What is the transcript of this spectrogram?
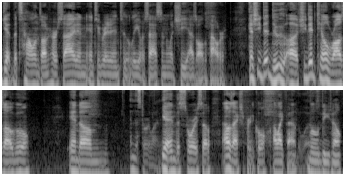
get the talons on her side and integrate it into the League of Assassins, which she has all the power. Because she did do, uh, she did kill Ra's al Ghul, and um, In the storyline. yeah, in the story. So that was actually pretty cool. I like that little detail.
